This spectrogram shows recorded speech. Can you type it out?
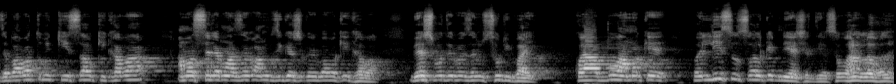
যে, বাবা, তুমি কি চাও? কি খাবা? আমার ছেলে মাঝে আমি জিজ্ঞেস করি, বাবা, কি খাবা? বৃহস্পতিবার ছুটি পাই কয়, আব্বু, আমাকে ওই লিচু সলকেট নিয়ে এসে দিয়েছে ভালো বলে।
